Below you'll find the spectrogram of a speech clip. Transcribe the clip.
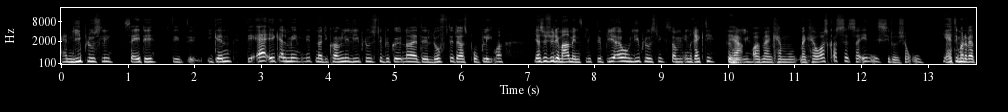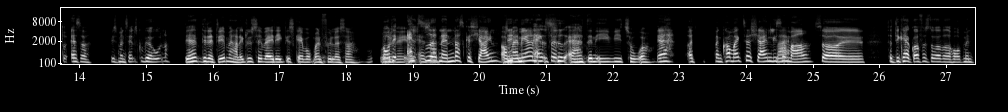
han lige pludselig sagde det. Det, det. Igen, det er ikke almindeligt, når de kongelige lige pludselig begynder at øh, lufte deres problemer. Jeg synes jo, det er meget menneskeligt. Det bliver jo lige pludselig som en rigtig familie. Ja, og man kan, man kan jo også godt sætte sig ind i situationen. Ja, det må da være... Altså, hvis man selv skulle være under. Ja, det er da det. Man har ikke lyst til at være i et ægteskab, hvor man føler sig Hvor det altid er den anden, der skal shine. og det man mere end altid er den evige toer. Ja, og man kommer ikke til at shine lige så Nej. meget. Så, øh, så det kan jeg godt forstå har været hårdt, men det,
